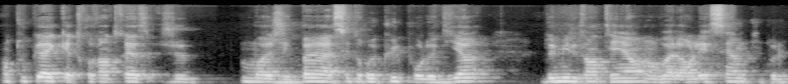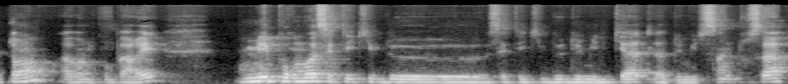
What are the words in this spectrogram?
En tout cas, avec 93, je moi, j'ai pas assez de recul pour le dire. 2021, on va leur laisser un petit peu le temps avant de comparer. Mais pour moi, cette équipe de, cette équipe de 2004, la 2005, tout ça,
